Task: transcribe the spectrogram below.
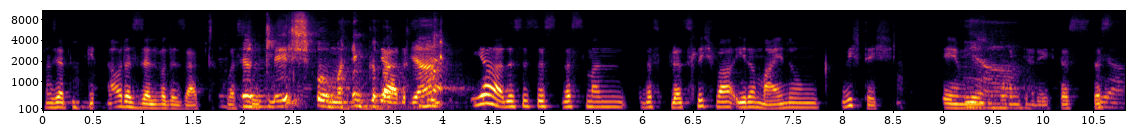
Und sie hat Mhm. genau dasselbe gesagt. Was du, Wirklich? Oh mein Gott, ja, das, ja? Ja, das ist das, dass man, das plötzlich war ihre Meinung wichtig im Ja. Unterricht, dass, dass Ja.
